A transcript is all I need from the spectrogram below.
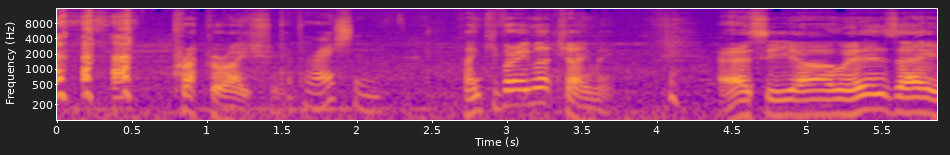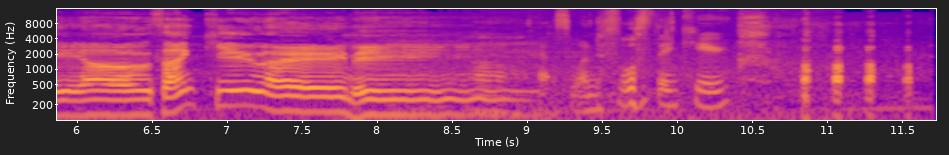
Preparation. Preparation. Thank you very much, Amy. SEO is AO. Thank you, Amy. Oh, that's wonderful. Thank you.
